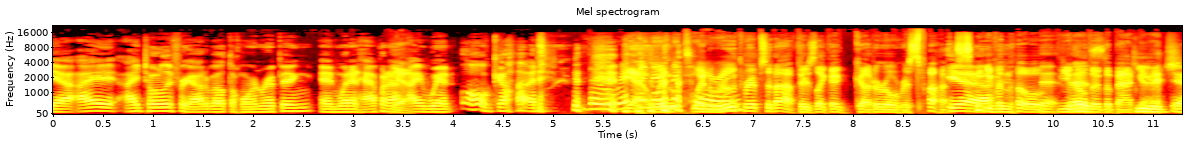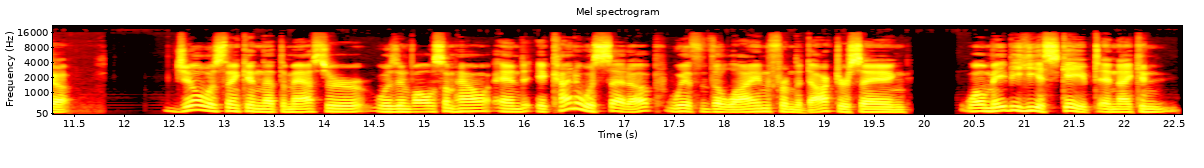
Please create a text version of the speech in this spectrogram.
Yeah, I I totally forgot about the horn ripping, and when it happened, Yeah. I, I went, "Oh God!" The ripping Yeah, and when, the when. Ruth rips it off, there's like a guttural response, Yeah. even though That- you that know they're the bad huge. guy. yeah. Jill was thinking that the master was involved somehow, and it kind of was set up with the line from the doctor saying, "Well, maybe he escaped, and I can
